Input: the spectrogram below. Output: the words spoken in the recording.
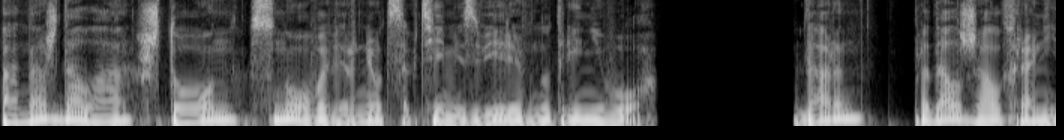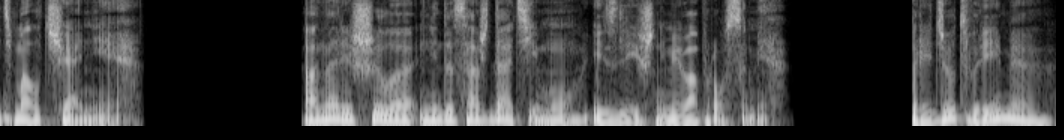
Она ждала, что он снова вернется к теме зверя внутри него. Даррен продолжал хранить молчание. Она решила не досаждать ему излишними вопросами. Придет время,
